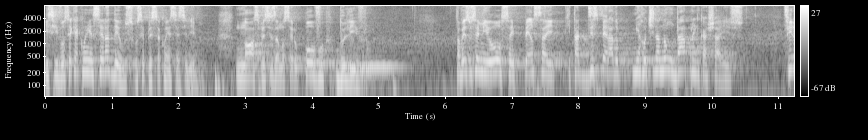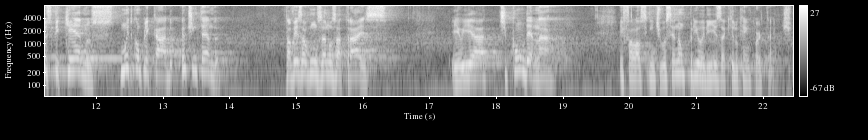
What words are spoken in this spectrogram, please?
E se você quer conhecer a Deus, você precisa conhecer esse livro. Nós precisamos ser o povo do livro. Talvez você me ouça e pensa que está desesperado, minha rotina não dá para encaixar isso. Filhos pequenos, muito complicado, eu te entendo. Talvez alguns anos atrás, eu ia te condenar e falar o seguinte: você não prioriza aquilo que é importante.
